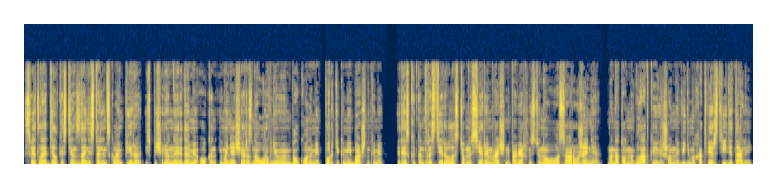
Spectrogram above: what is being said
Светлая отделка стен зданий сталинского ампира, испещренная рядами окон и манящая разноуровневыми балконами, портиками и башенками, резко контрастировала с темно-серой мрачной поверхностью нового сооружения, монотонно гладкой и лишенной видимых отверстий и деталей.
